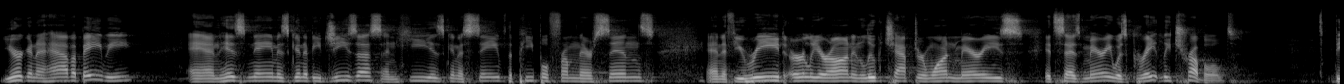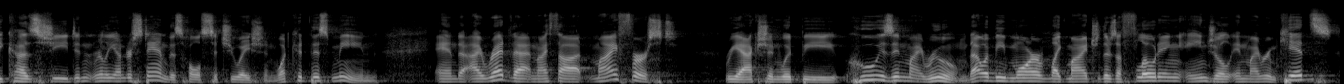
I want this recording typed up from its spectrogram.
You're going to have a baby, and his name is going to be Jesus, and he is going to save the people from their sins. And if you read earlier on in Luke chapter 1, Mary's, it says, Mary was greatly troubled because she didn't really understand this whole situation. What could this mean? And I read that and I thought, my first reaction would be, Who is in my room? That would be more like my, there's a floating angel in my room. Kids,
